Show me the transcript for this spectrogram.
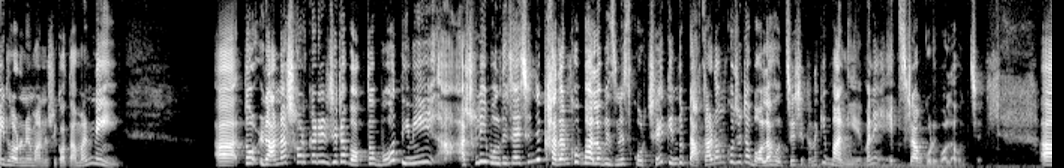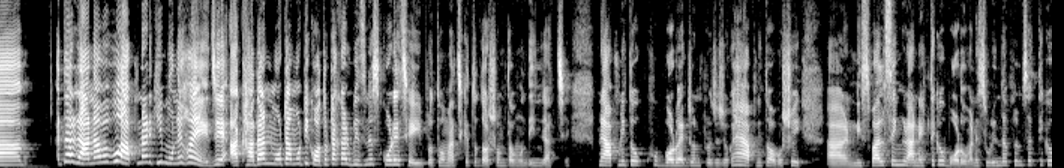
এই ধরনের মানসিকতা আমার নেই। তো রানা সরকারের যেটা বক্তব্য, তিনি আসলেই বলতে চাইছেন যে, খাদান খুব ভালো বিজনেস করছে, কিন্তু টাকার অঙ্ক যেটা বলা হচ্ছে, সেটা নাকি বানিয়ে মানে এক্সট্রা করে বলা হচ্ছে। তা রানাবাবু আপনার কি মনে হয় যে খাদান মোটামুটি কত টাকার বিজনেস করেছে এই প্রথম? আজকে তো দশমতম দিন যাচ্ছে। মানে আপনি তো খুব বড় একজন প্রযোজক। হ্যাঁ আপনি তো অবশ্যই নিসপাল সিং রানের থেকেও বড়। মানে সুরিন্দর ফিল্মসের থেকেও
